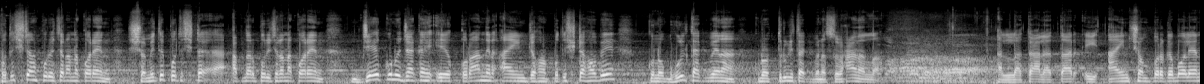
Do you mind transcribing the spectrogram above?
প্রতিষ্ঠান পরিচালনা করেন, সমিতি প্রতিষ্ঠা, আপনার পরিচালনা করেন, যে কোনো জায়গায় এই কোরআনের আইন যখন প্রতিষ্ঠা হবে, কোনো ভুল থাকবে না, কোনো ত্রুটি থাকবে না। সুহান আল্লাহ আল্লাহ তাআলা তার এই আইন সম্পর্কে বলেন,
